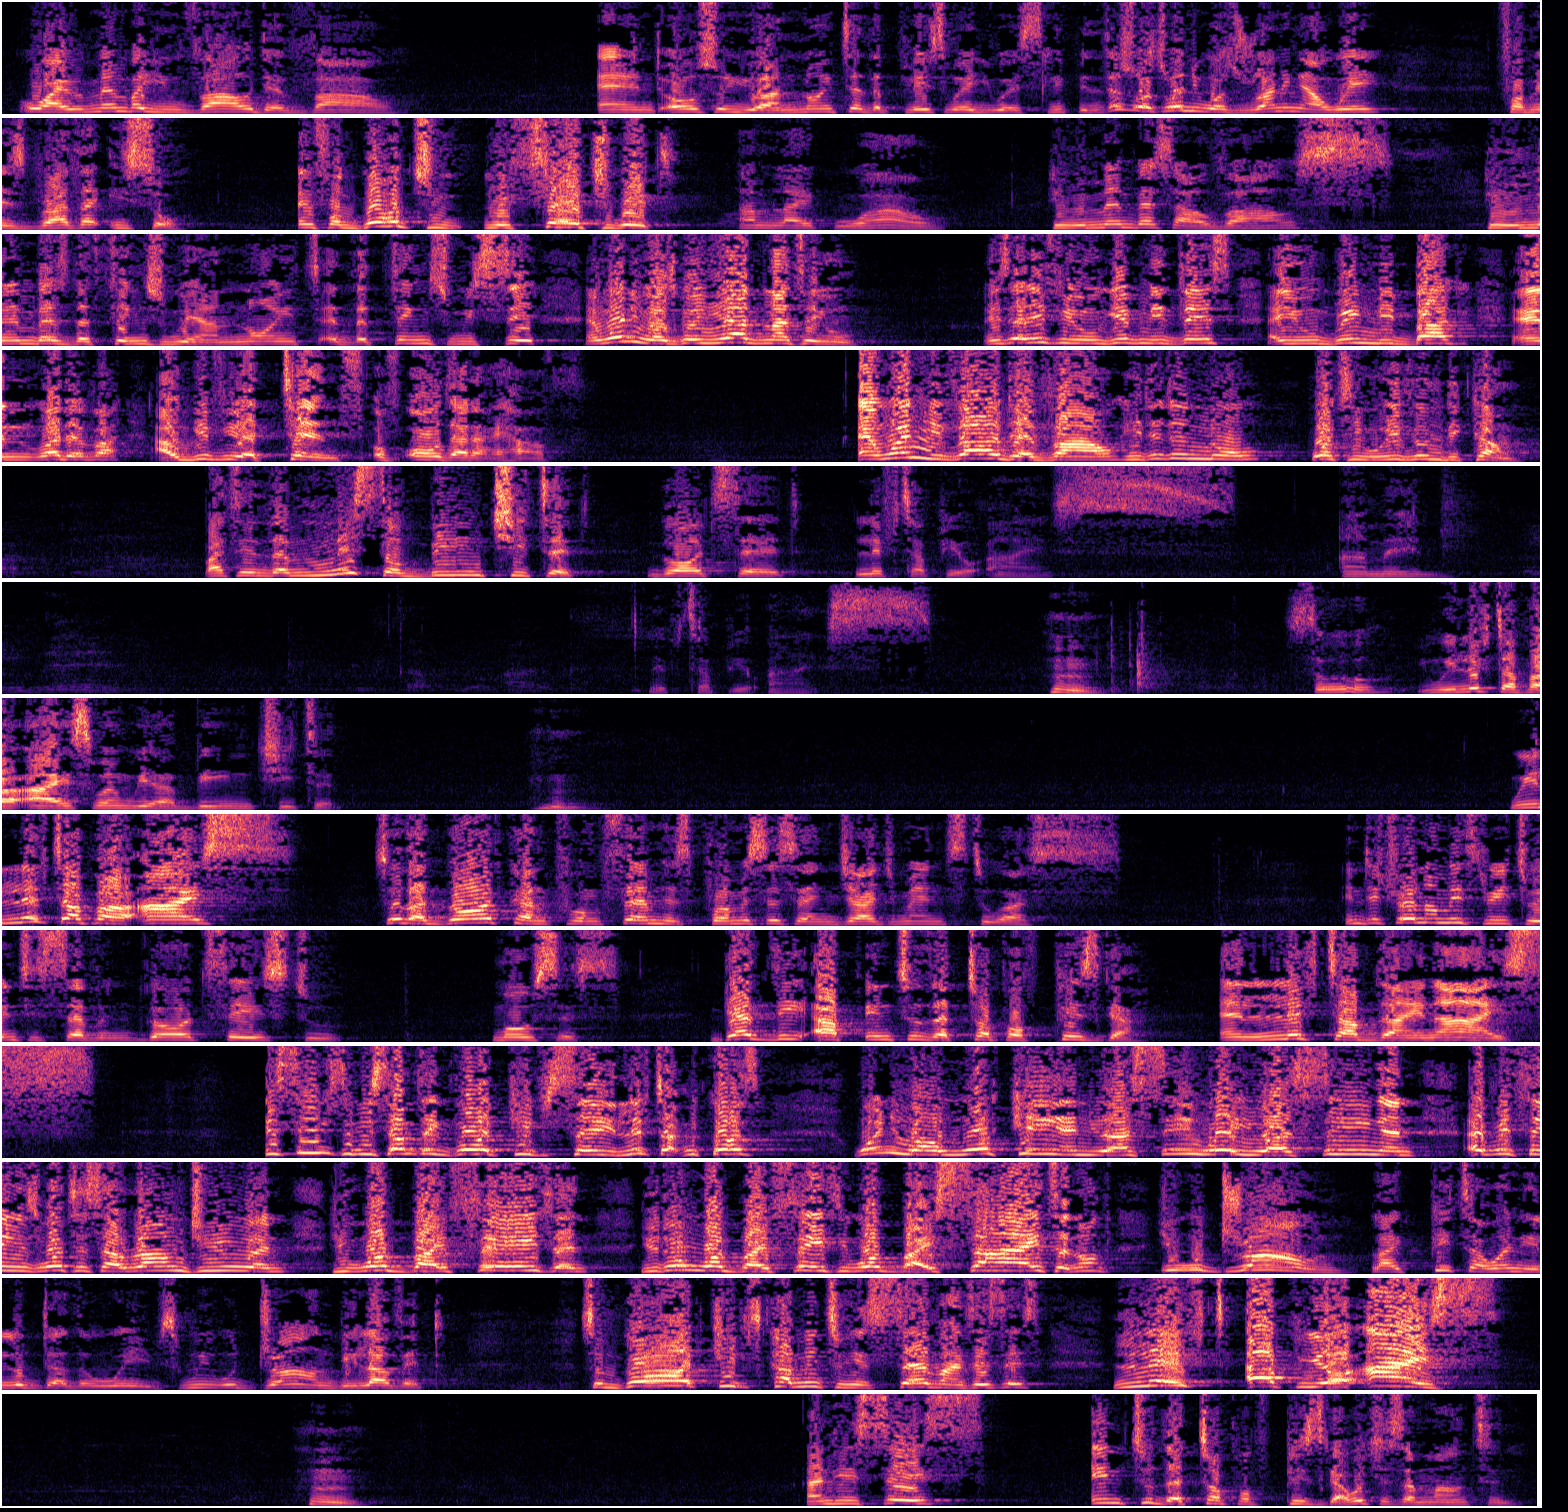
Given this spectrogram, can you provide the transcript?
Oh, I remember you vowed a vow. And also you anointed the place where you were sleeping. This was when he was running away from his brother Esau. And for God to refer to it, I'm like, wow. He remembers our vows. He remembers the things we anoint and the things we say. And when he was going, he had nothing. He said, if you will give me this and you will bring me back and whatever, I'll give you a tenth of all that I have. And when he vowed a vow, he didn't know what he would even become. But in the midst of being cheated, God said, lift up your eyes. Amen. Amen. Lift up your eyes. Lift up your eyes. Hmm. So we lift up our eyes when we are being cheated. Hmm. We lift up our eyes so that God can confirm his promises and judgments to us. In Deuteronomy 3:27, God says to Moses, "Get thee up into the top of Pisgah and lift up thine eyes." It seems to be something God keeps saying, lift up because when you are walking and you are seeing where you are seeing and everything is what is around you and you walk by faith and you don't walk by faith, you walk by sight and all, you would drown. Like Peter when he looked at the waves. We would drown, beloved. So God keeps coming to his servants and says, lift up your eyes. Hmm. And he says, into the top of Pisgah, which is a mountain.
